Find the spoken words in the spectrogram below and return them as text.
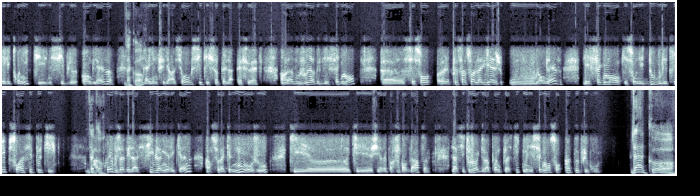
électronique qui est une cible anglaise. D'accord. Là, il y a une fédération aussi qui s'appelle la FEF. Alors là, vous jouez avec des segments. Euh, ce sont euh, que ce soit la liège ou l'anglaise, les segments qui sont les doubles ou les triples sont assez petits. Après, vous avez la cible américaine, alors sur laquelle nous on joue, qui est euh, qui est gérée par France Darts. Là, c'est toujours avec de la pointe plastique, mais les segments sont un peu plus gros. D'accord.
